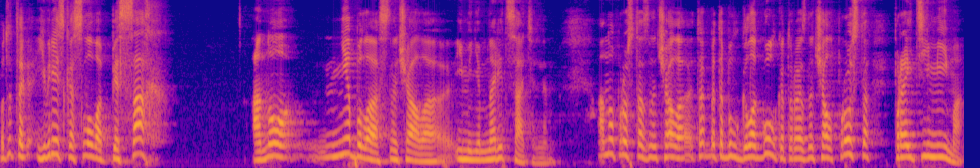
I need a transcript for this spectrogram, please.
Вот это еврейское слово «песах», оно не было сначала именем нарицательным. Оно просто означало, это, это был глагол, который означал просто пройти мимо,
